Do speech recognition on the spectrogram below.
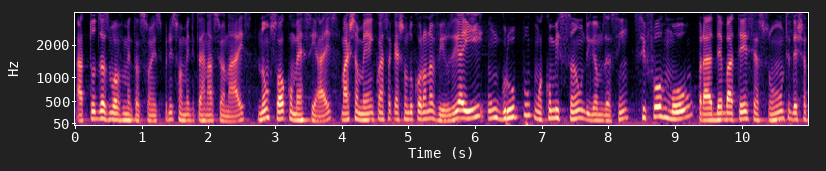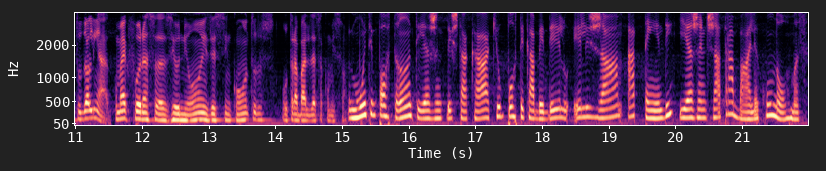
a todas as movimentações, principalmente internacionais, não só comerciais, mas também com essa questão do coronavírus. E aí, um grupo, uma comissão, digamos assim, se formou para debater esse assunto e deixar tudo alinhado. Como é que foram essas reuniões, esses encontros, o trabalho dessa comissão? Muito importante a gente destacar que o Porto de Cabedelo, ele já atende e a gente já trabalha com normas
